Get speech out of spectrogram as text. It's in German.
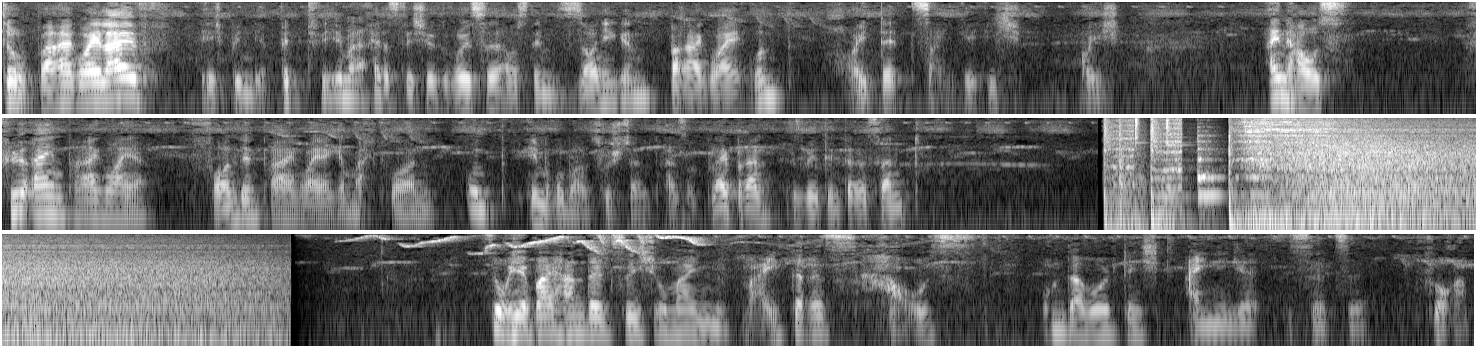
So, Paraguay Live. Ich bin der Pitt, wie immer. Herzliche Grüße aus dem sonnigen Paraguay und heute zeige ich euch ein Haus für einen Paraguayer, von den Paraguayer gemacht worden und im Rohbauzustand. Also bleibt dran, es wird interessant. So, hierbei handelt es sich um ein weiteres Haus und da wollte ich einige Sätze vorab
